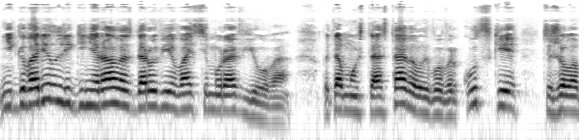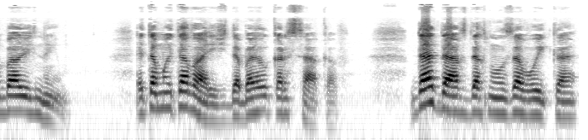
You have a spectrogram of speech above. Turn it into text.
не говорил ли генерал о здоровье Васи Муравьева, потому что оставил его в Иркутске тяжелобольным. «Это мой товарищ», — добавил Корсаков. «Да-да», — вздохнул Завойко,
